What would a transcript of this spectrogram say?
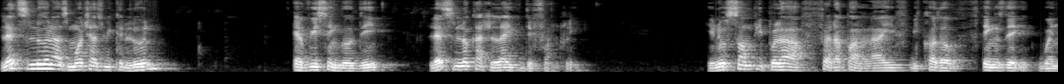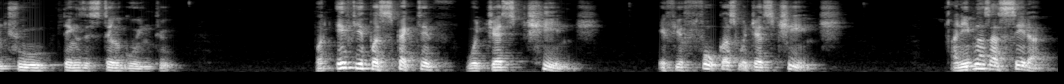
Let's learn as much as we can learn every single day. Let's look at life differently. You know, some people are fed up on life because of things they went through, things they're still going through. But if your perspective would just change, if your focus would just change, and even as I say that,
